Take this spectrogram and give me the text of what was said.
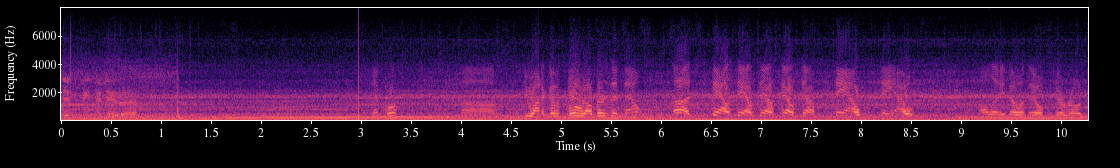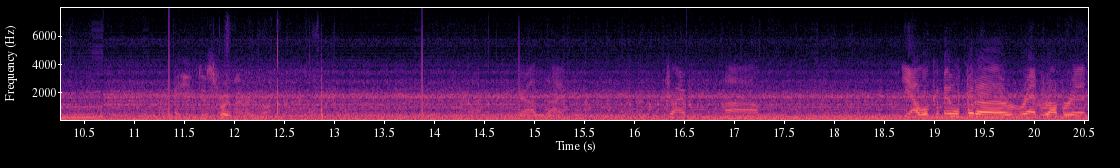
Didn't mean to do that. Ten four. Um, you want to go pull rubbers in now? Uh, stay out, stay out, stay out, stay out, stay out, stay out, stay out. I'll let you know when they open their road. Hey, you destroyed me right now. You're outside. Drive. Um, yeah, we'll come in. We'll put a red rubber in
